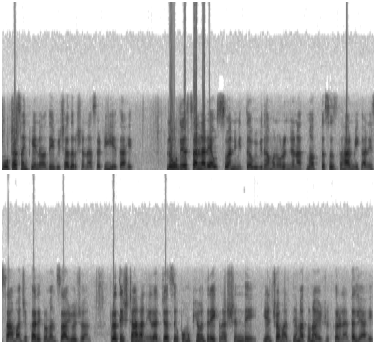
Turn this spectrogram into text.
मोठ्या संख्येनं देवीच्या दर्शनासाठी येत आहेत. नऊ दिवस चालणाऱ्या या उत्सवानिमित्त विविध मनोरंजनात्मक तसंच धार्मिक आणि सामाजिक कार्यक्रमांचं आयोजन प्रतिष्ठान आणि राज्याचे उपमुख्यमंत्री एकनाथ शिंदे यांच्या माध्यमातून आयोजित करण्यात आले आहेत.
